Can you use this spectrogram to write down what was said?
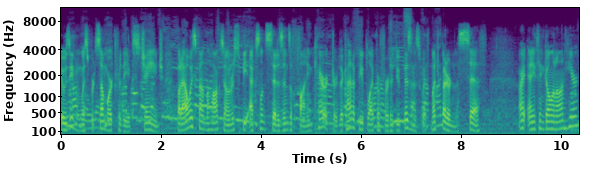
It was even whispered some worked for the Exchange. But I always found the Hawk's owners to be excellent citizens of fine character, the kind of people I prefer to do business with, much better than the Sith. Alright, anything going on here?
